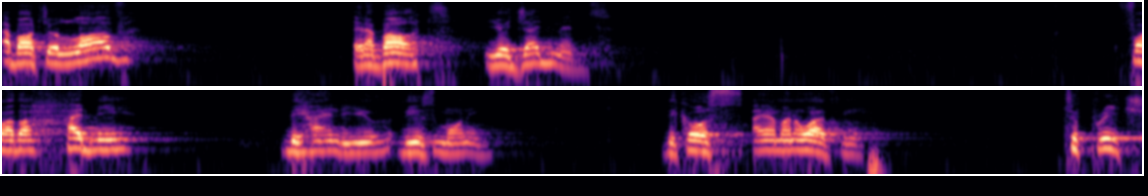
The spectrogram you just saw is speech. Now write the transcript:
about your love, and about your judgment. Father, hide me behind you this morning because I am unworthy to preach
